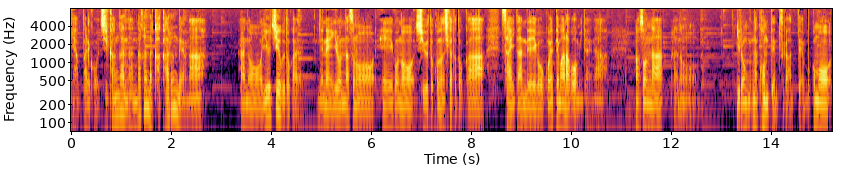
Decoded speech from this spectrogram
やっぱりこう時間がなんだかんだかかるんだよな。あの YouTube とかでねいろんなその英語の習得の仕方とか最短で英語をこうやって学ぼうみたいな、まあ、そんなあのいろんなコンテンツがあって僕も、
